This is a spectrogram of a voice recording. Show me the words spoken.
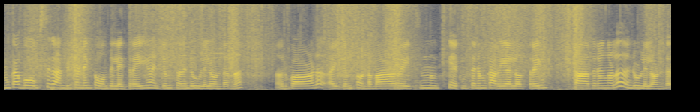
നമുക്ക് ആ ബോക്സ് കണ്ടിട്ടുണ്ടെങ്കിൽ തോന്നത്തില്ല. ഇത്രയും ഐറ്റംസ് അതിന്റെ ഉള്ളിലുണ്ടെന്ന്. ഒരുപാട് ഐറ്റംസ് ഉണ്ട്. ആ റേറ്റ് കേൾക്കുമ്പോൾ തന്നെ നമുക്കറിയാമല്ലോ അത്രയും സാധനങ്ങൾ അതിന്റെ ഉള്ളിലുണ്ട്.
